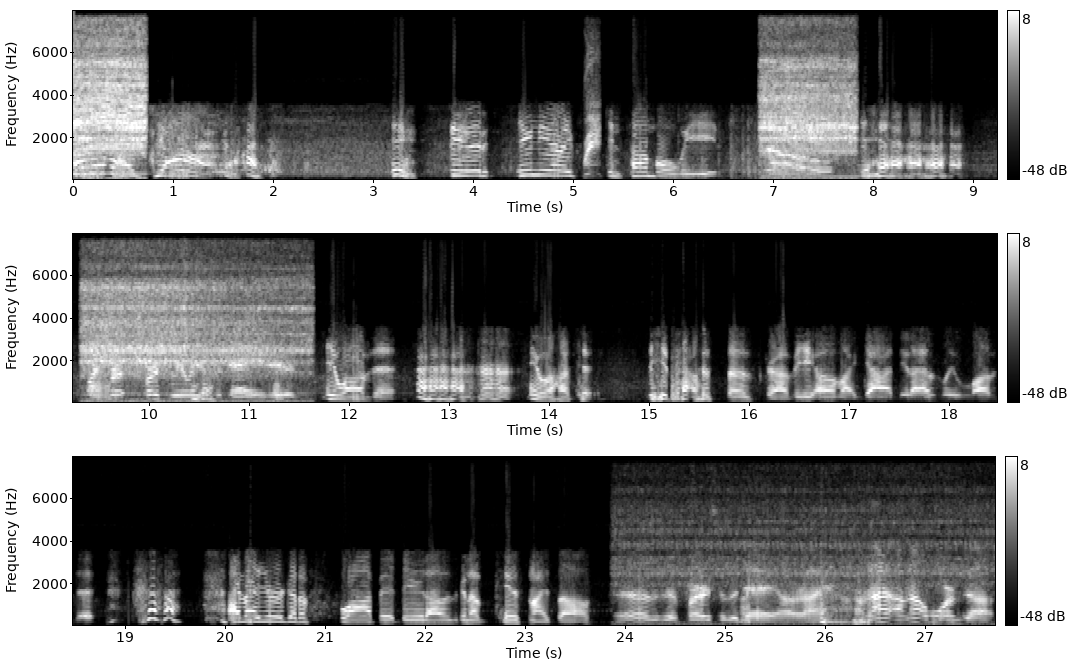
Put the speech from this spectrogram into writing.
Oh my God! Dude, you nearly fucking tumbleweed. No. Yeah. My fir- first wheelie of the day, dude. He loved it. he loved it. Dude, that was so scruffy. Oh my god, dude, I absolutely loved it. I thought you were gonna flop it, dude. I was gonna piss myself. This is the first of the day, all right. I'm not. I'm not warmed up.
